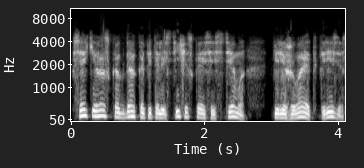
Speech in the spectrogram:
Всякий раз, когда капиталистическая система переживает кризис,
